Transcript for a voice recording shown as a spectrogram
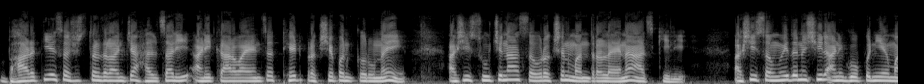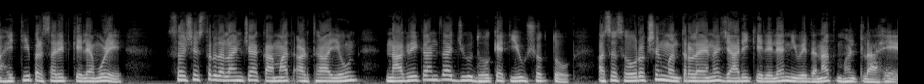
भारतीय सशस्त्र दलांच्या हालचाली आणि कारवायांचं थेट प्रक्षेपण करू नये अशी सूचना संरक्षण मंत्रालयानं आज केली. अशी संवेदनशील आणि गोपनीय माहिती प्रसारित केल्यामुळे सशस्त्र दलांच्या कामात अडथळा येऊन नागरिकांचा जीव धोक्यात येऊ शकतो असं संरक्षण मंत्रालयानं जारी केलेल्या निवेदनात म्हटलं आहे.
